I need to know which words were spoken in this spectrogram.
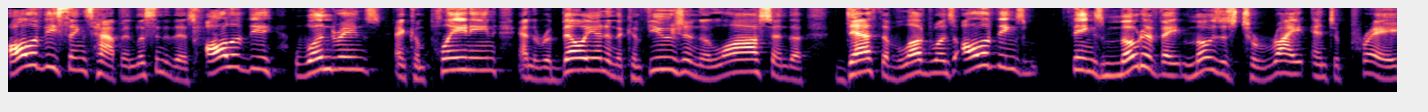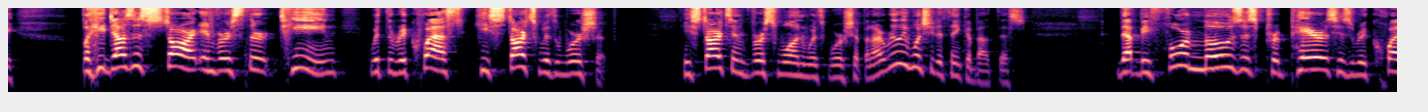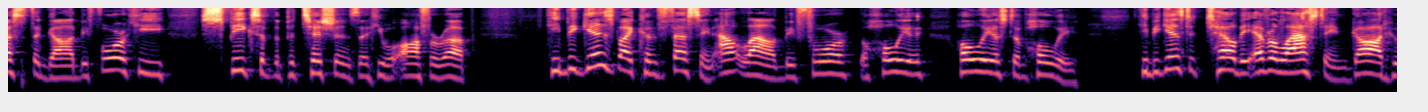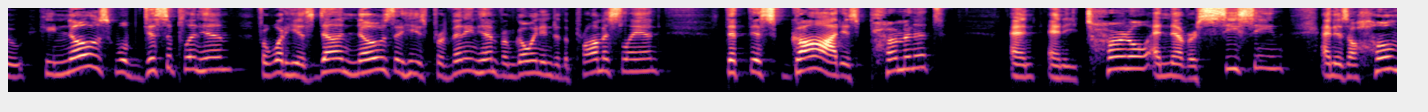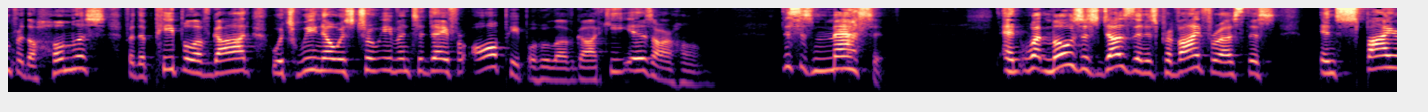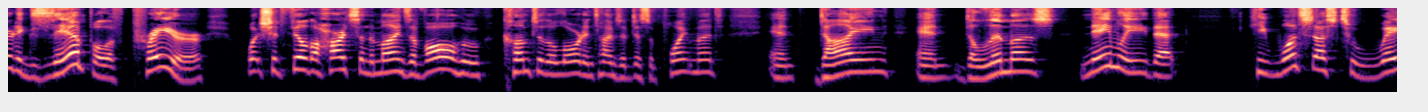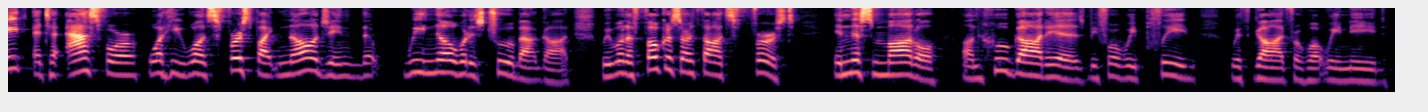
All of these things happen. Listen to this. All of the wonderings and complaining and the rebellion and the confusion and the loss and the death of loved ones, all of these things motivate Moses to write and to pray. But he doesn't start in verse 13 with the request, he starts with worship. He starts in verse 1 with worship. And I really want you to think about this that before Moses prepares his request to God, before he speaks of the petitions that he will offer up, he begins by confessing out loud before the holy, holiest of holy. He begins to tell the everlasting God who he knows will discipline him for what he has done, knows that he is preventing him from going into the promised land, that this God is permanent and, and eternal and never ceasing, and is a home for the homeless, for the people of God, which we know is true even today for all people who love God. He is our home. This is massive. And what Moses does then is provide for us this inspired example of prayer, what should fill the hearts and the minds of all who come to the Lord in times of disappointment and dying and dilemmas, namely that he wants us to wait and to ask for what He wants first by acknowledging that we know what is true about God. We want to focus our thoughts first in this model on who God is before we plead with God for what we need.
